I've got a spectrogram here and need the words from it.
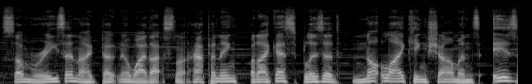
some reason, I don't know why that's not happening, but I guess Blizzard not liking Shamans is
